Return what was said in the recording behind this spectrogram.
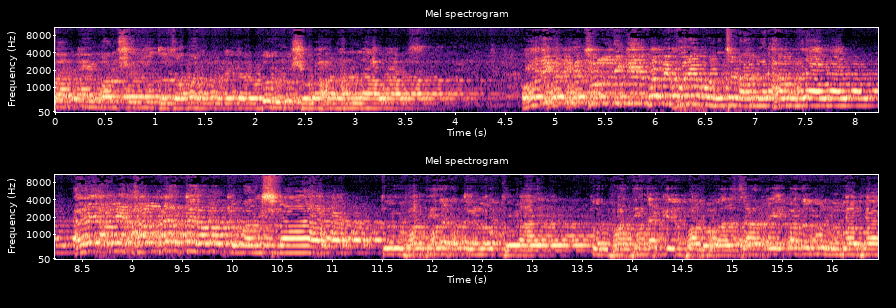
বাপটি মানুষের মতো জবান করে গেল, বলুন ঘুরে বলেছেন আমির মারিস না। তোর কথা বাবা।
